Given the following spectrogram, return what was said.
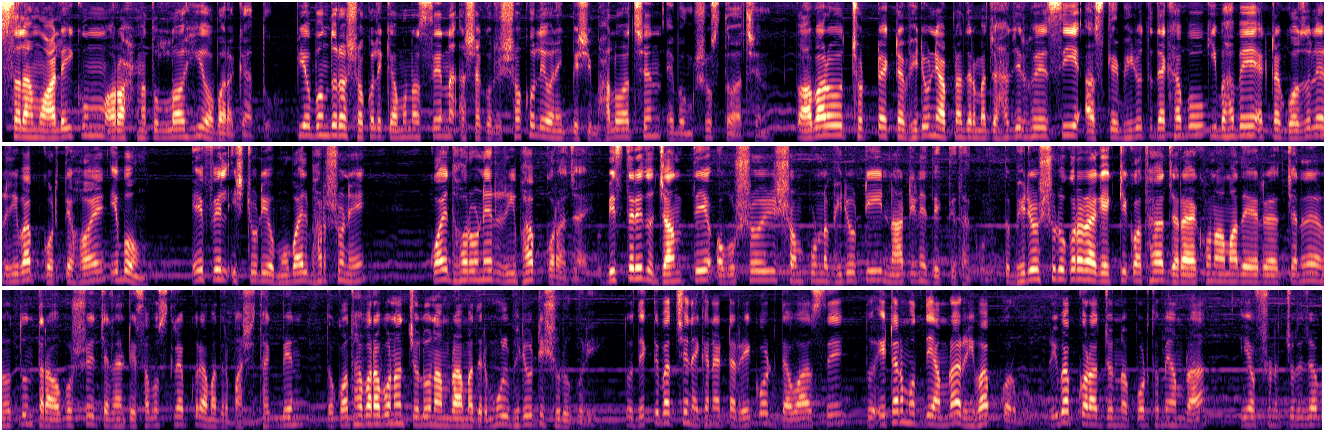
আসসালামু আলাইকুম রহমতুল্লাহি ওবরাকাত প্রিয় বন্ধুরা, সকলে কেমন আছেন? আশা করি সকলে অনেক বেশি ভালো আছেন এবং সুস্থ আছেন। তো আবারও ছোট্ট একটা ভিডিও নিয়ে আপনাদের মাঝে হাজির হয়েছি। আজকের ভিডিওতে দেখাবো কীভাবে একটা গজলের রিভাব করতে হয় এবং এফ এল স্টুডিও মোবাইল ভার্সনে কয় ধরনের রিভাব করা যায়? বিস্তারিত জানতে অবশ্যই সম্পূর্ণ ভিডিওটি না টেনে দেখতে থাকুন। তো ভিডিও শুরু করার আগে একটি কথা, যারা এখনও আমাদের চ্যানেলে নতুন, তারা অবশ্যই চ্যানেলটি সাবস্ক্রাইব করে আমাদের পাশে থাকবেন। তো কথা বাড়াবো না, চলুন আমরা আমাদের মূল ভিডিওটি শুরু করি। তো দেখতে পাচ্ছেন, এখানে একটা রেকর্ড দেওয়া আছে। তো এটার মধ্যে আমরা রিভাব করব। রিভাব করার জন্য প্রথমে আমরা এই অপশনে চলে যাব।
